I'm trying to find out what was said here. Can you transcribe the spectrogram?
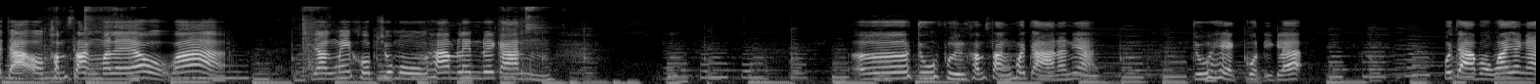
กันพ่อจ๋าออกคำสั่งมาแล้วว่า ยังไม่ครบชั่วโมงห้ามเล่นด้วยกัน เออ จูฝืนคำสั่งพ่อจ๋านะเนี่ย จูแหกกฎอีกแล้วพ่อจ๋าบอกว่ายังไง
